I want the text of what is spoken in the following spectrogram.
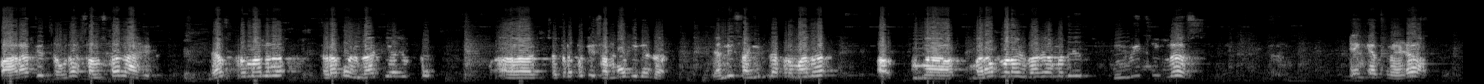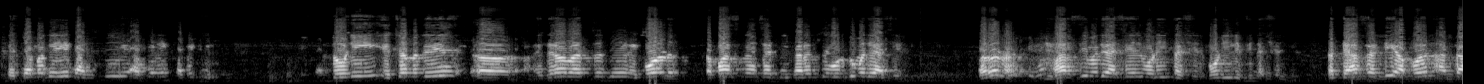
बारा ते चौदा संस्थानं आहेत. त्याचप्रमाणे सर आपण विभागीय आयुक्त छत्रपती संभाजीनगर यांनी सांगितल्याप्रमाणे मराठवाडा विभागामध्ये देवीची लस एक मॅडम याच्यामध्ये एक आणखी आपण एक कमिटी दोन्ही याच्यामध्ये हैदराबादचं जे रेकॉर्ड तपासण्यासाठी कारण ते उर्दू मध्ये असेल. बरोबर ना? फारसीमध्ये असेल मोडीत असेल मोडी लिपीत असेल. तर त्यासाठी आपण आता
